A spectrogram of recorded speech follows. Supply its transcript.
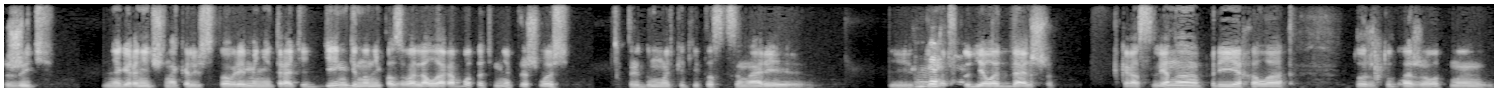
жить неограниченное количество времени и тратить деньги, но не позволяла работать, мне пришлось придумывать какие-то сценарии и думать, что делать дальше. Как раз Лена приехала тоже туда же. Вот мы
